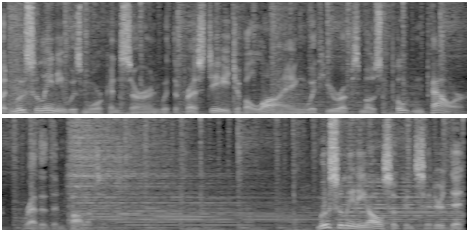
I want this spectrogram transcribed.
But Mussolini was more concerned with the prestige of allying with Europe's most potent power rather than politics. Mussolini also considered that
